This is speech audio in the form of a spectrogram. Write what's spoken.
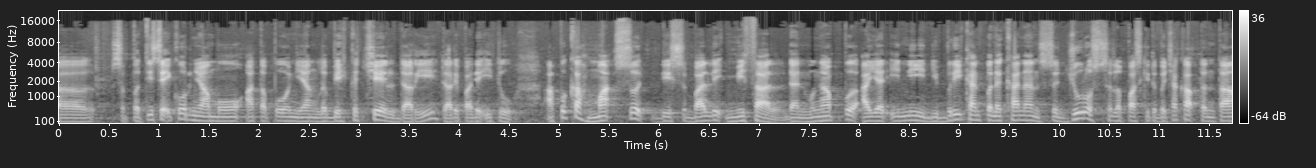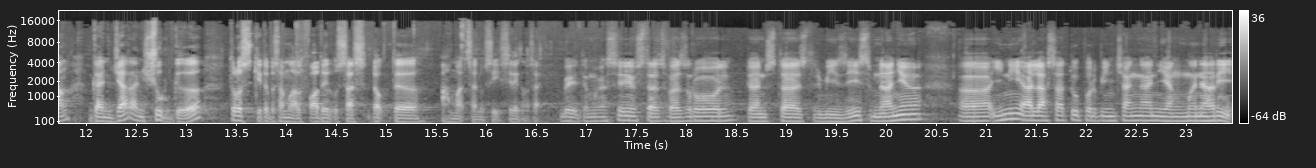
uh, seperti seekor nyamuk ataupun yang lebih kecil dari daripada itu apakah maksud di sebalik misal dan mengapa ayat ini diberikan penekanan sejurus selepas kita bercakap tentang ganjaran syurga terus kita bersama al-fadil ustaz Dr Ahmad Sanusi silakan ustaz Baik, terima kasih Ustaz Fazrul dan Ustaz Tirmizi. Sebenarnya uh, ini adalah satu perbincangan yang menarik.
